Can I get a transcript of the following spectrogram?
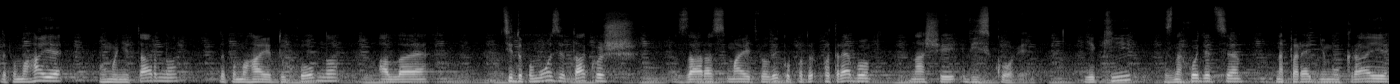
Допомагає гуманітарно, допомагає духовно, але в цій допомозі також зараз мають велику потребу наші військові, які знаходяться на передньому краї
